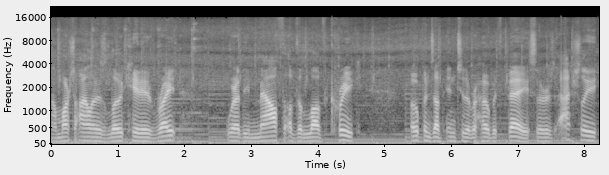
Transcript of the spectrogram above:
Now Marsh Island is located right where the mouth of the Love Creek opens up into the Rehoboth Bay. So there's actually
